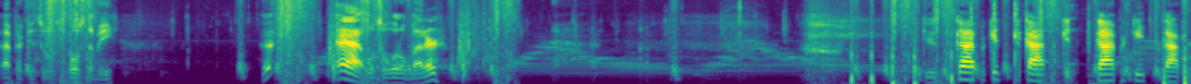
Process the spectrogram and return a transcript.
epic as it was supposed to be. That was a little better. Get the copper, get the copper, get the copper, get the copper.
